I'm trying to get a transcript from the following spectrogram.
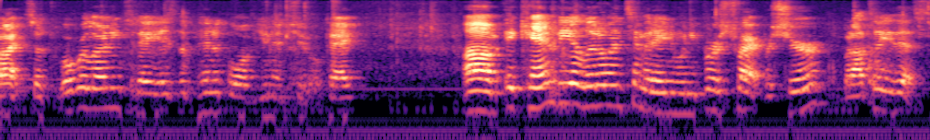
All right, so what we're learning today is the pinnacle of Unit 2, okay? Um, it can be a little intimidating when you first try it for sure, but I'll tell you this.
